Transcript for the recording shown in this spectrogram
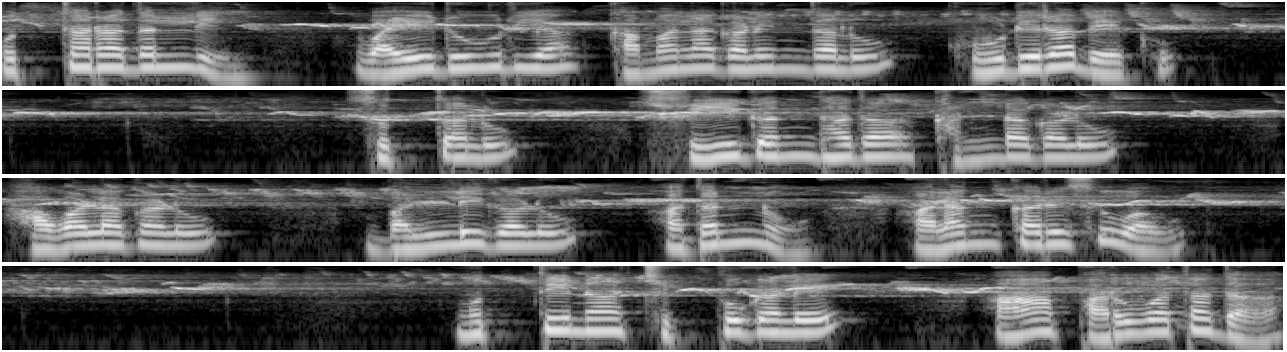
ಉತ್ತರದಲ್ಲಿ ವೈಡೂರ್ಯ ಕಮಲಗಳಿಂದಲೂ ಕೂಡಿರಬೇಕು. ಸುತ್ತಲೂ ಶ್ರೀಗಂಧದ ಖಂಡಗಳು, ಹವಳಗಳು, ಬಳ್ಳಿಗಳು ಅದನ್ನು ಅಲಂಕರಿಸುವವು. ಮುತ್ತಿನ ಚಿಪ್ಪುಗಳೇ ಆ ಪರ್ವತದ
